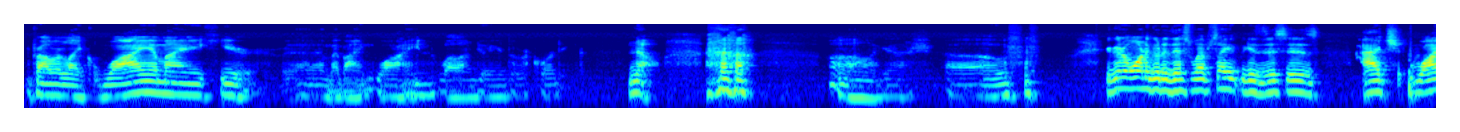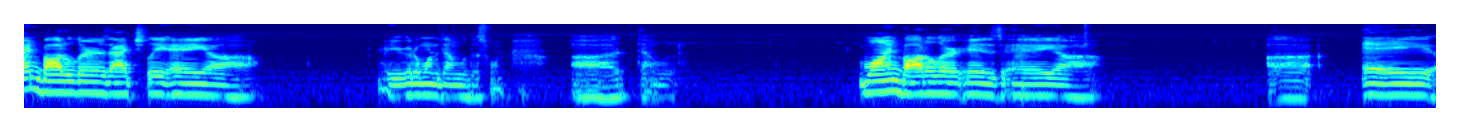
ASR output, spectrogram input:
You're probably like, why am I here? Uh, am I buying wine while I'm doing the recording? No. oh my gosh. Um, you're going to want to go to this website because this is... Actually, Wine Bottler is actually a... Uh, you're going to want to download this one. Uh, download. Wine Bottler is a uh, uh, a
